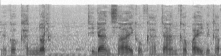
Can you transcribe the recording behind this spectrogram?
แล้วก็ขันน็อตที่ด้านซ้ายของขาจานเข้าไปนะครับ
